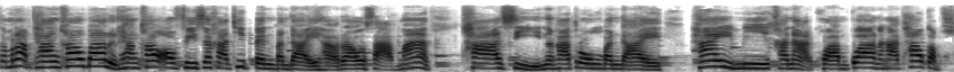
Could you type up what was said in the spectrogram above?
สำหรับทางเข้าบ้านหรือทางเข้าออฟฟิศนะคะที่เป็นบันไดค่ะ เราสามารถทาสีนะคะ ตรงบันไดให้มีขนาดความกว้างนะคะ เท่ากับข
